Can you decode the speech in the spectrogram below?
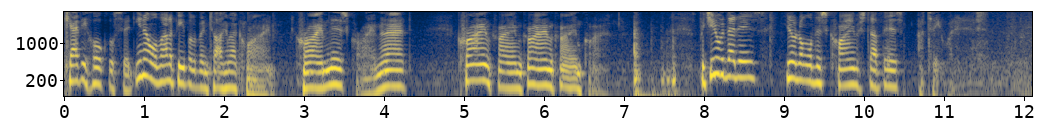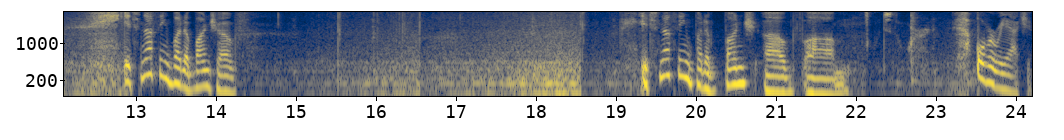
Kathy Hochul said, you know, a lot of people have been talking about crime. Crime this, crime that. Crime, crime, crime, crime, crime. But you know what that is? You know what all this crime stuff is? I'll tell you what it is. It's nothing but a bunch of it's nothing but a bunch of um, what's the word overreaction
